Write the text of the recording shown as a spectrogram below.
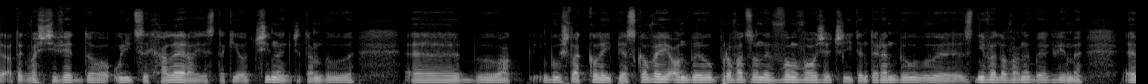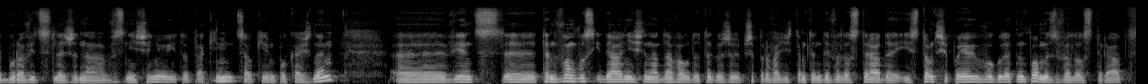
e, a tak właściwie do ulicy Halera. Jest taki odcinek, gdzie tam były, była, był szlak kolei piaskowej. On był prowadzony w wąwozie, czyli ten teren był zniwelowany, bo jak wiemy Burowiec leży na wzniesieniu i to takim mm. całkiem pokaźnym. Więc ten wąwóz idealnie się nadawał do tego, żeby przeprowadzić tamtędy welostradę i stąd się pojawił w ogóle ten pomysł welostrad.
